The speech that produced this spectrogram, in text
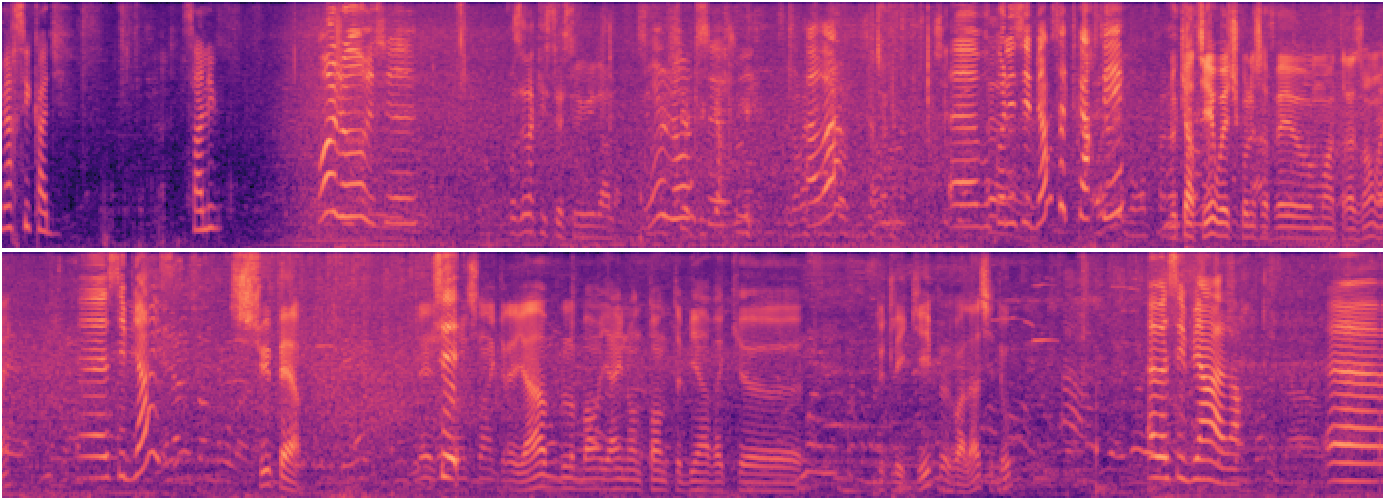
Merci Kadi. Salut. Bonjour monsieur. Posez la question, celui-là. Là. Bonjour monsieur. Ça va Euh, Vous connaissez bien ce quartier Le quartier, oui, je connais, ça fait au moins 13 ans, ouais. Euh, C'est bien ici Super. Les C'est- gens sont agréables, bon, il y a une entente bien avec euh, toute l'équipe, voilà, c'est tout. Ah bah c'est bien alors. Euh,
